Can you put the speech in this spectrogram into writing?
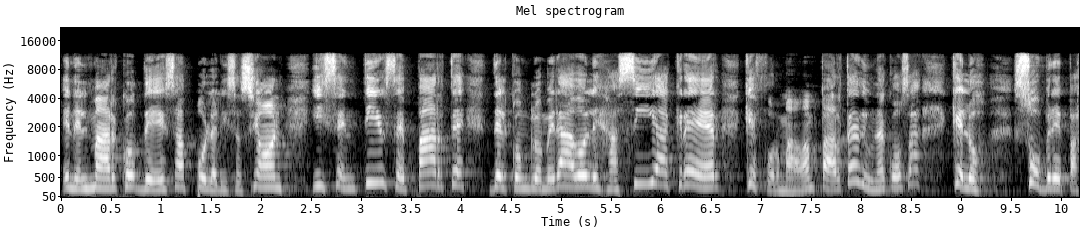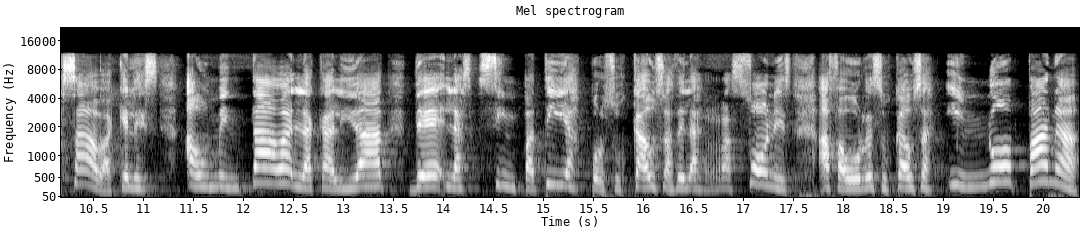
en el marco de esa polarización y sentirse parte del conglomerado les hacía creer que formaban parte de una cosa que los sobrepasaba, que les aumentaba la calidad de las por sus causas, de las razones a favor de sus causas. Y no, pana,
